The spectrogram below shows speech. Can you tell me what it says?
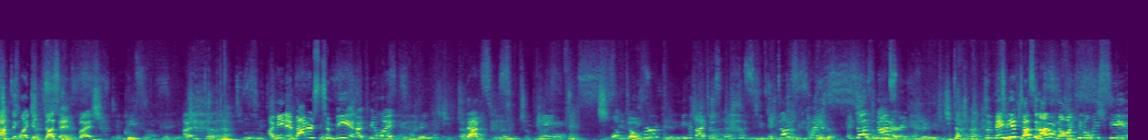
Acting like it doesn't, but I, I mean, it matters to me, and I feel like that's being looked over because I just, it does kind of, it does matter. But maybe it doesn't, I don't know, I can only see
